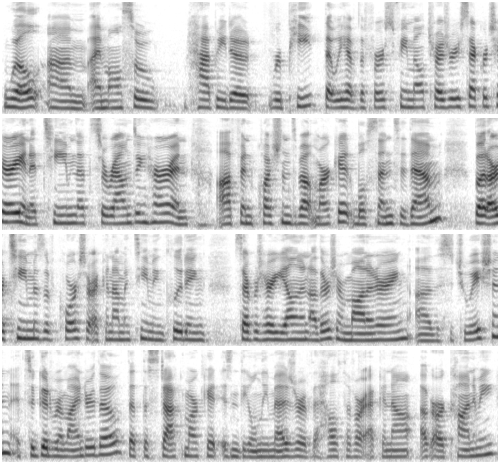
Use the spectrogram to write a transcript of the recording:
Well, um, I'm also happy to repeat that we have the first female Treasury Secretary and a team that's surrounding her, and often questions about market we'll send to them. But our team is, of course, our economic team, including Secretary Yellen and others, are monitoring uh, the situation. It's a good reminder, though, that the stock market isn't the only measure of the health of our, econo- our economy.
